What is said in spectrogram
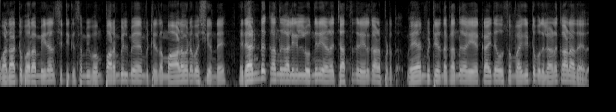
വടാട്ടുപാറ മീനാൻ സിറ്റിക്ക് സമീപം പറമ്പിൽ മേയാൻ വിട്ടിരുന്ന മാളവന ബഷീറിന്റെ രണ്ട് കന്നുകാലികളിൽ ഒന്നിനെയാണ് ചത്ത നിലയിൽ കാണപ്പെട്ടത് മേയാൻ വിട്ടിരുന്ന കന്നുകാലിയെ കഴിഞ്ഞ ദിവസം വൈകിട്ട് മുതലാണ് കാണാതായത്.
